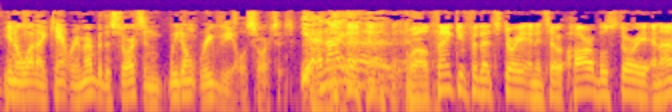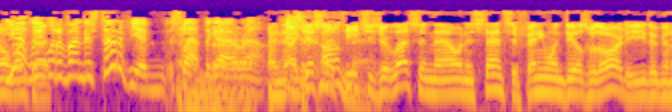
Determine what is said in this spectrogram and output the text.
you know what? I can't remember the source, and we don't reveal sources. Yeah, and I. Uh, Well, thank you for that story, and it's a horrible story, and I don't Yeah, like we that. would have understood if you had slapped the guy around. And I guess that teaches your lesson now, in a sense. If anyone deals with Artie, they're going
